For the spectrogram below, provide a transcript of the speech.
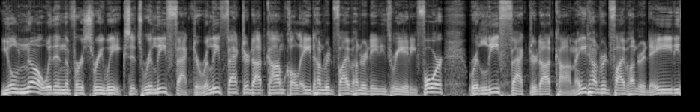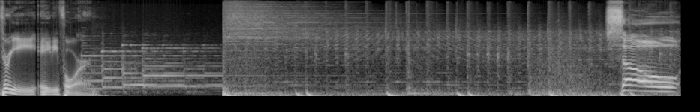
You'll know within the first three weeks. It's Relief Factor. ReliefFactor.com. Call 800 500 8384. ReliefFactor.com. 800 500 8384. So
